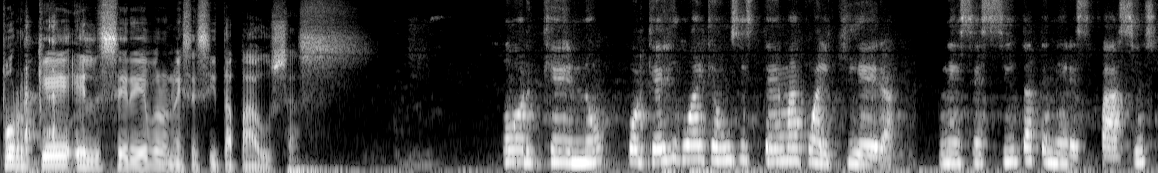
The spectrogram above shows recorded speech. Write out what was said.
¿por qué el cerebro necesita pausas? Porque no, porque es igual que un sistema cualquiera. Necesita tener espacios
